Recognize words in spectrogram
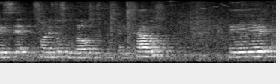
que son estos juzgados especializados. Eh,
